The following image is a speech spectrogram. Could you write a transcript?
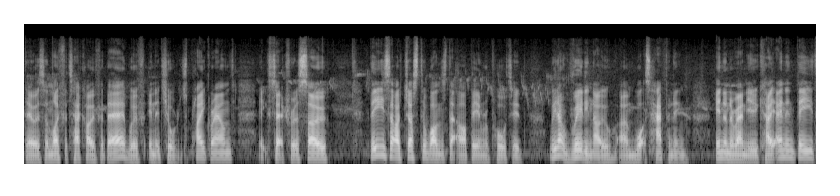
There was a knife attack over there within a children's playground, etc. So these are just the ones that are being reported. We don't really know um, what's happening in and around the UK and indeed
